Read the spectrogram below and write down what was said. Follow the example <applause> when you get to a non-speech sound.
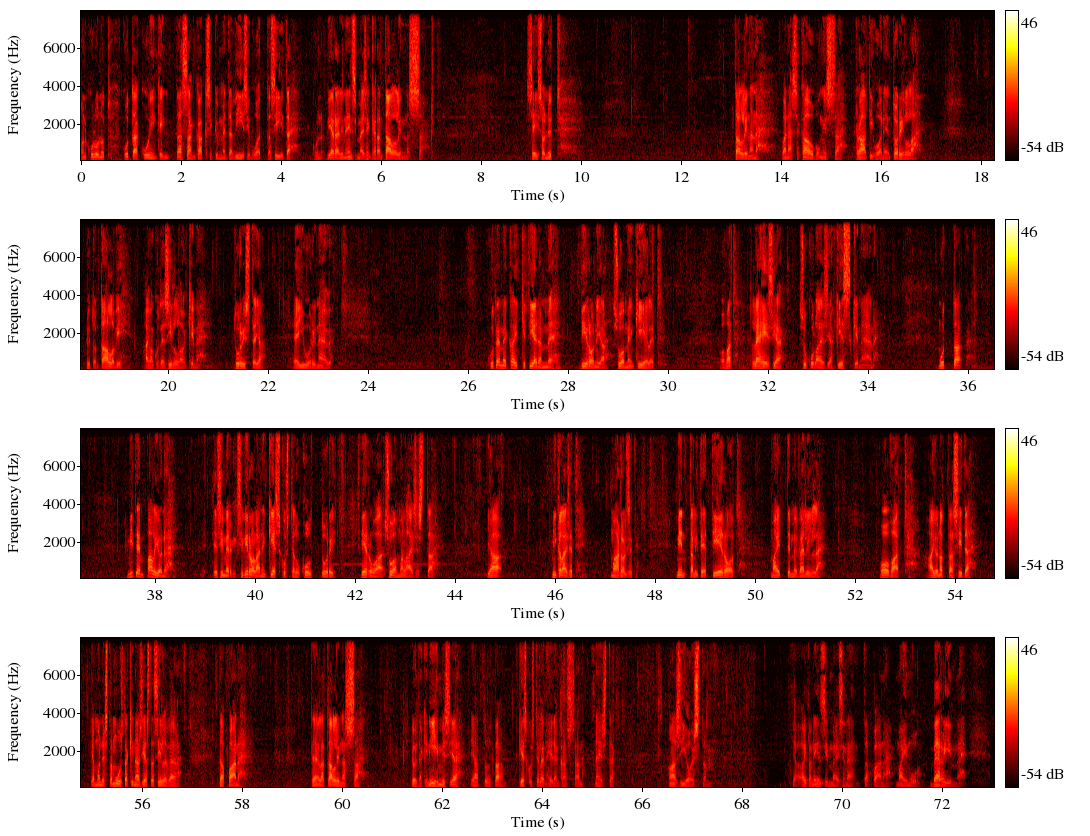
On kulunut kutakuinkin tasan 25 vuotta siitä, kun vierailin ensimmäisen kerran Tallinnassa. Seison nyt Tallinnan vanhassa kaupungissa Raatihuoneen torilla. Nyt on talvi, aivan kuten silloinkin. Turisteja ei juuri näy. Kuten me kaikki tiedämme, viron ja suomen kielet ovat läheisiä sukulaisia keskenään. Mutta miten paljon esimerkiksi virolainen keskustelukulttuuri eroaa suomalaisesta ja minkälaiset mahdolliset mentaliteettierot maittemme välillä ovat. Aion ottaa sitä ja monesta muustakin asiasta selvää tapaan täällä Tallinnassa joitakin ihmisiä ja tuota, keskustelen heidän kanssaan näistä asioista. Ja aivan ensimmäisenä tapana Maimu Bärin.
